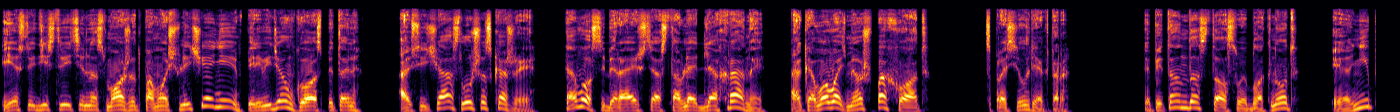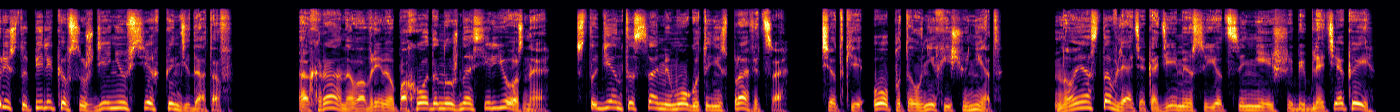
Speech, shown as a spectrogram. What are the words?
Если действительно сможет помочь в лечении, переведем в госпиталь. А сейчас лучше скажи, кого собираешься оставлять для охраны, а кого возьмешь в поход?» — спросил ректор. Капитан достал свой блокнот, и они приступили к обсуждению всех кандидатов. Охрана во время похода нужна серьезная. Студенты сами могут и не справиться. Все-таки опыта у них еще нет. Но и оставлять Академию с ее ценнейшей библиотекой,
